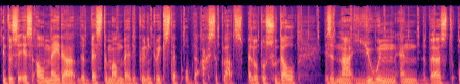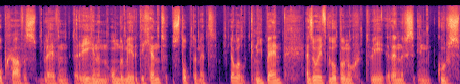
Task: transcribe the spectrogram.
Intussen is Almeida de beste man bij de Koning Quickstep op de achtste plaats. Bij Lotto Soudal is het na Ewan en de Buist opgaves blijven regenen. Onder meer de Gent stopte met, jawel, kniepijn. En zo heeft Lotto nog twee renners in koers.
